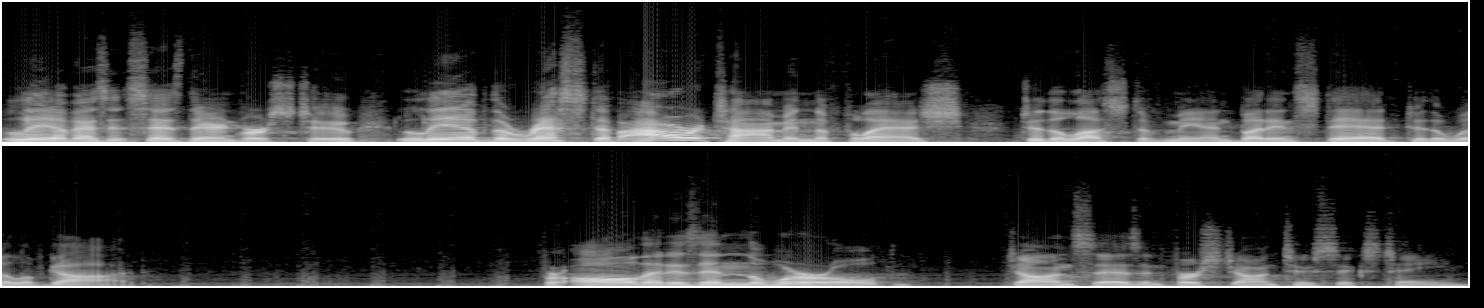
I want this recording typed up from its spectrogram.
live, as it says there in verse 2, live the rest of our time in the flesh to the lust of men, but instead to the will of God. For all that is in the world, John says in 1 John 2:16,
